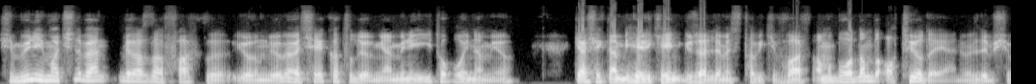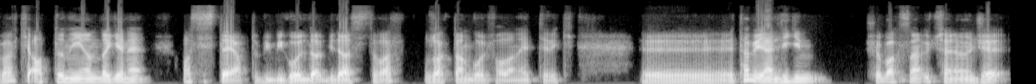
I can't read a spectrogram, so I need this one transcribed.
Şimdi Münih maçını ben biraz daha farklı yorumluyorum. Evet şeye katılıyorum. Yani Münih iyi top oynamıyor. Gerçekten bir Harry Kane güzellemesi tabii ki var. Ama bu adam da atıyor da yani. Öyle de bir şey var ki attığının yanında gene asist de yaptı. Bir, bir golde bir de asisti var. Uzaktan gol falan hat-trick. Ee, tabii yani ligin şöyle baksana 3 sene önce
